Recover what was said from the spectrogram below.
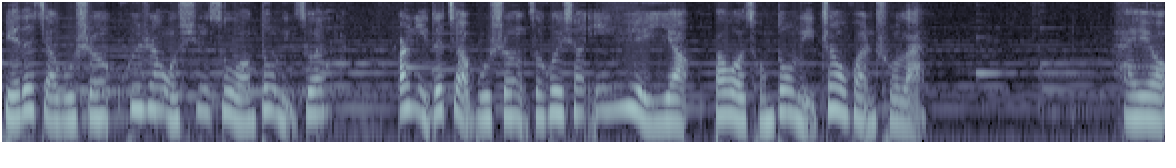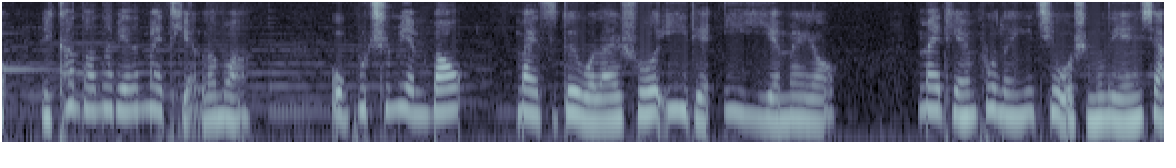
别的脚步声会让我迅速往洞里钻，而你的脚步声则会像音乐一样把我从洞里召唤出来。还有，你看到那边的麦田了吗？我不吃面包，麦子对我来说一点意义也没有。麦田不能引起我什么联想，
